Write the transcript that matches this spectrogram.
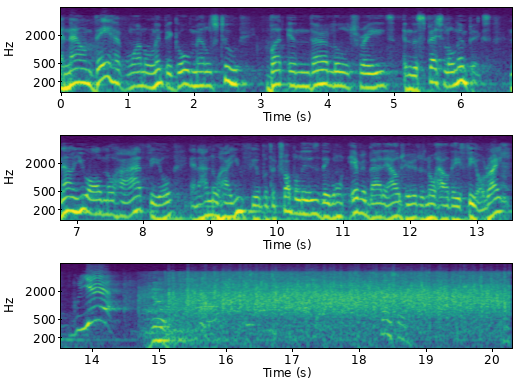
And now they have won Olympic gold medals too, but in their little trades in the Special Olympics. Now you all know how I feel, and I know how you feel, but the trouble is they want everybody out here to know how they feel, right? Yeah! Good. Special, the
